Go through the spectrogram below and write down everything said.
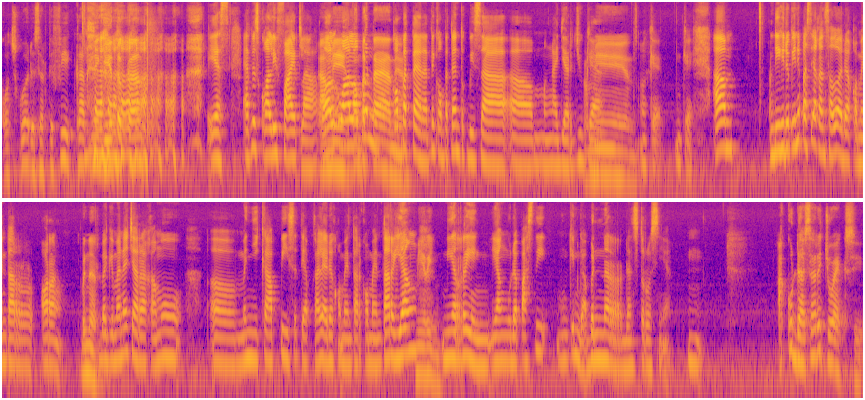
coach gua ada sertifikat nih gitu kan. Yes, at least qualified lah. Amin, Walaupun kompeten, ya. kompeten, nanti kompeten untuk bisa um, mengajar juga. Amin. Oke, oke. Um, di hidup ini pasti akan selalu ada komentar orang. Bener. Bagaimana cara kamu uh, menyikapi setiap kali ada komentar-komentar yang Miring. miring, yang udah pasti mungkin nggak bener dan seterusnya. Hmm. Aku dasarnya cuek sih.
